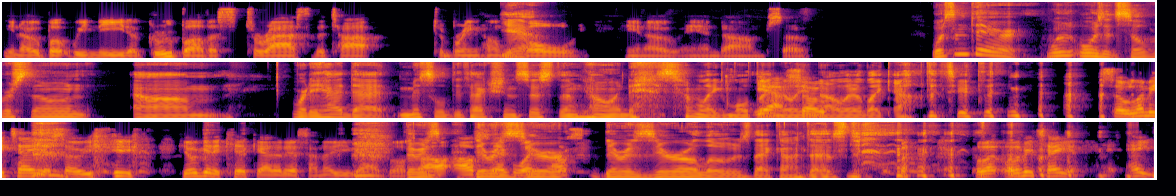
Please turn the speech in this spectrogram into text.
you know. But we need a group of us to rise to the top to bring home yeah. the gold, you know. And um, so wasn't there? What, what was it? Silverstone. Um, where they had that missile detection system going to some like multi-million yeah, so, dollar like altitude thing. so let me tell you, so you you'll get a kick out of this. I know you guys will. There was, I'll, I'll there was zero I'll, there was zero lows that contest. well, let me tell you, hey,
